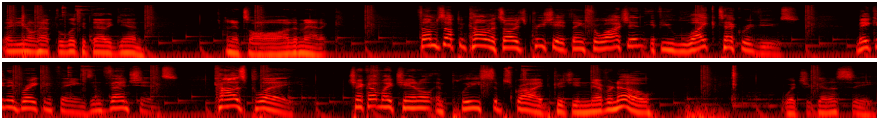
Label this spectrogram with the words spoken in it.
then you don't have to look at that again. And it's all automatic. Thumbs up and comments, always appreciated. Thanks for watching. If you like tech reviews, making and breaking things, inventions, cosplay, check out my channel and please subscribe because you never know what you're going to see.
